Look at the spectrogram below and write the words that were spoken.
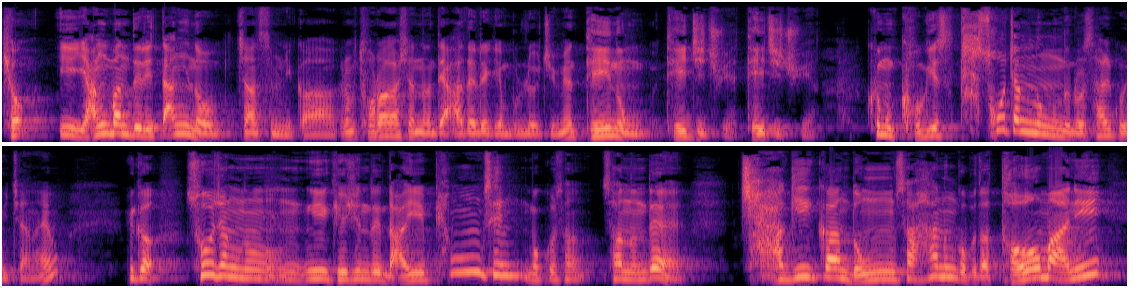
경, 이 양반들이 땅이 넓지 않습니까? 그럼 돌아가셨는데 아들에게 물려주면 대농, 대지주야, 대지주야. 그러면 거기에서 다 소장농으로 살고 있잖아요? 그러니까 소장농이 계신데 나이 평생 먹고 사, 사는데 자기가 농사하는 것보다 더 많이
